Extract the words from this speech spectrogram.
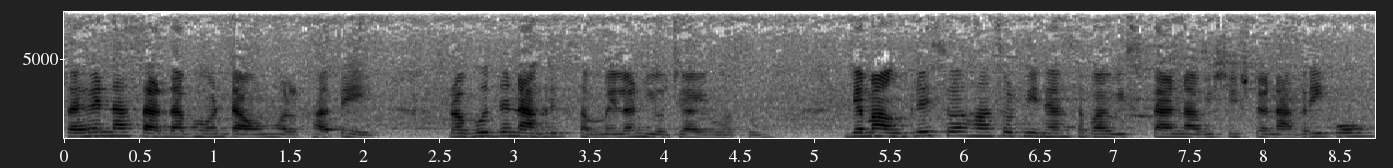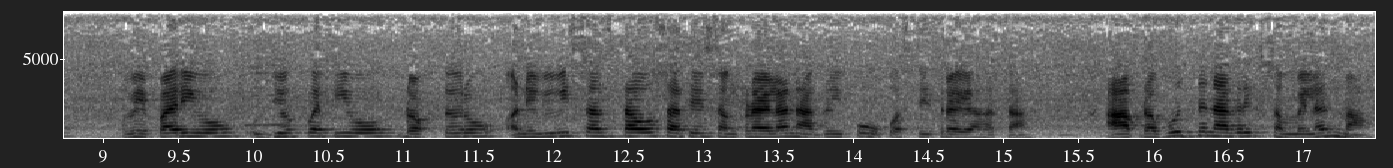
શહેરના શારદા ભવન ટાઉન હોલ ખાતે પ્રબુદ્ધ નાગરિક સંમેલન યોજાયું હતું, જેમાં અંકલેશ્વર હાંસોટ વિધાનસભા વિસ્તારના વિશિષ્ટ નાગરિકો વેપારીઓ, ઉદ્યોગપતિઓ, ડોક્ટરો અને વિવિધ સંસ્થાઓ સાથે સંકળાયેલા નાગરિકો ઉપસ્થિત રહ્યા હતા. આ પ્રબુદ્ધ નાગરિક સંમેલનમાં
